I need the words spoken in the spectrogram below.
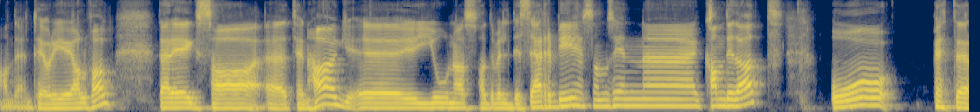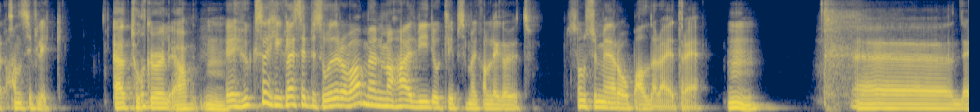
hadde en teori i alle fall. Der jeg sa eh, Ten Hag. Eh, Jonas hadde vel De Serbi som sin eh, kandidat. Og Petter Hansi Flick. Jeg tok vel, ja. Mm. Jeg husker ikke hvilke episoder det var, men vi har et videoklipp som jeg kan legge ut. Som summerer opp alle de tre. Mm. Eh, det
